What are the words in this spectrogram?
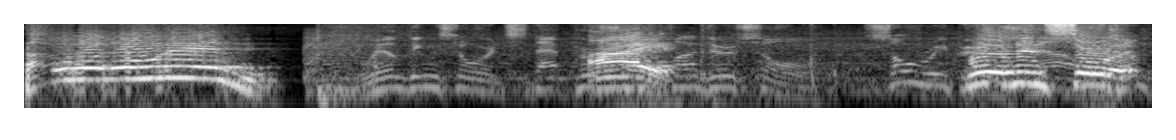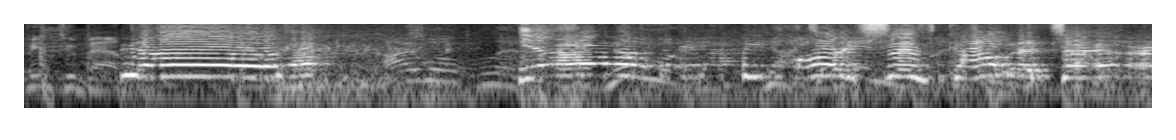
I want to win. Wielding swords that Aye. personify their soul. Soul Reapers Wielding sword. jump into battle. Yo, I won't live. yo, happy horses commentator.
